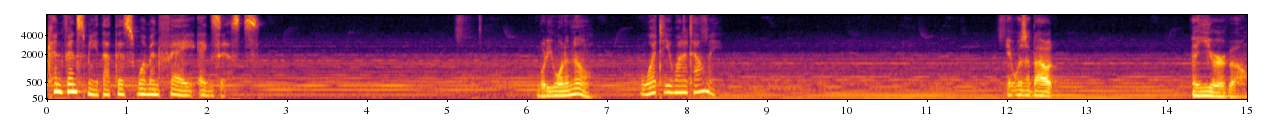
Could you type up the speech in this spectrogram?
Convince me that this woman Faye exists. What do you want to know? What do you want to tell me? It was about a year ago.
